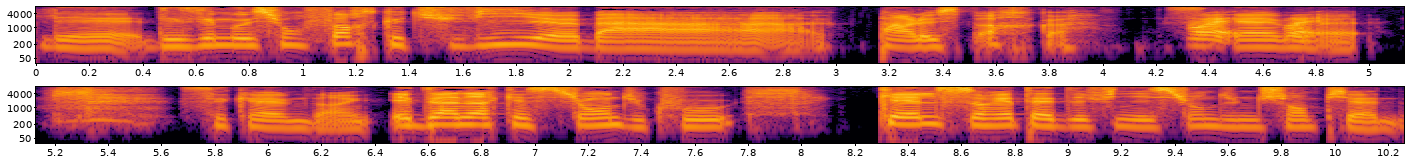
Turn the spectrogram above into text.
Les, des émotions fortes que tu vis euh, bah, par le sport, quoi. C'est ouais, quand, quand même dingue. Et dernière question, du coup, quelle serait ta définition d'une championne?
